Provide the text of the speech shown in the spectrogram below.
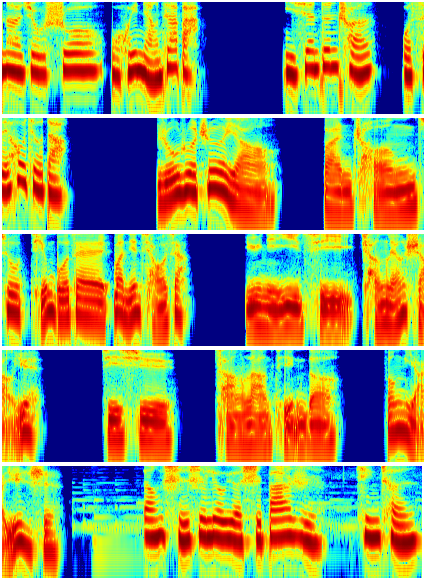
那就说我回娘家吧，你先登船，我随后就到。如若这样。返程就停泊在万年桥下，与你一起乘凉赏月，继续沧浪亭的风雅韵事。当时是六月十八日清晨，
